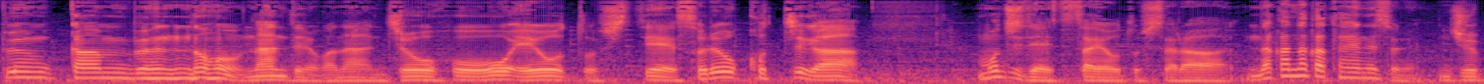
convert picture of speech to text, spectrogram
分間分の何ていうのかな情報を得ようとしてそれをこっちが文字で伝えようとしたらなかなか大変ですよね。10,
